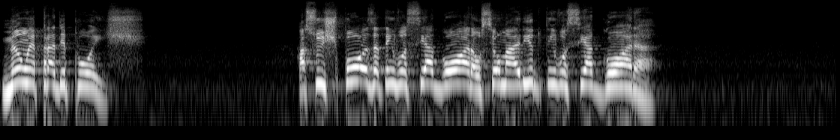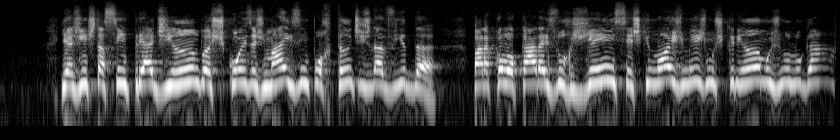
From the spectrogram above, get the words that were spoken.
Não é para depois. A sua esposa tem você agora, o seu marido tem você agora. E a gente está sempre adiando as coisas mais importantes da vida para colocar as urgências que nós mesmos criamos no lugar.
